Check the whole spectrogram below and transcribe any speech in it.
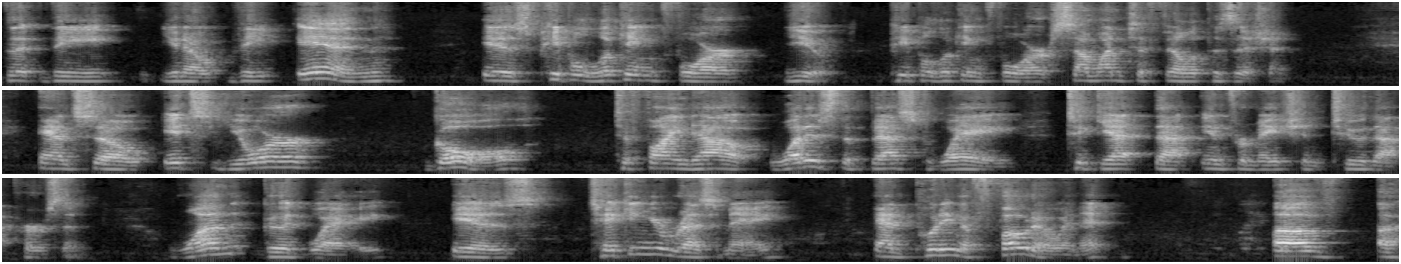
The the you know the in is people looking for you, people looking for someone to fill a position. And so it's your goal to find out what is the best way to get that information to that person. One good way is taking your resume and putting a photo in it of a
